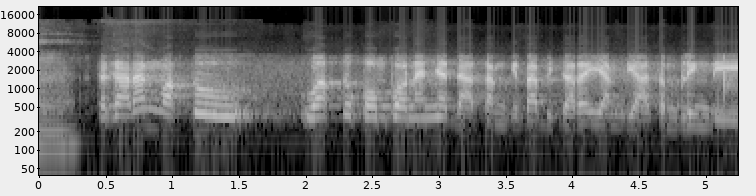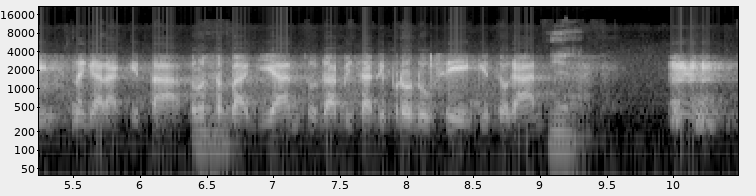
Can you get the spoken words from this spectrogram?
Nah. Sekarang waktu waktu komponennya datang kita bicara yang diassembling di negara kita, terus sebagian sudah bisa diproduksi gitu kan? Iya.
